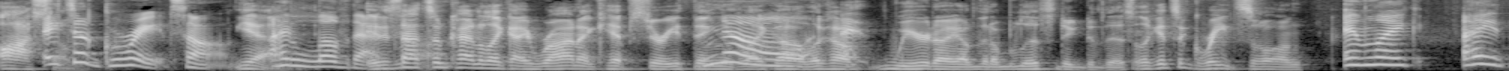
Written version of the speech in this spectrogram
awesome. It's a great song. Yeah. I love that. It is not some kind of like ironic hipstery thing No, of like, oh, look how I- weird I am that I'm listening to this. Like, it's a great song. and like I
